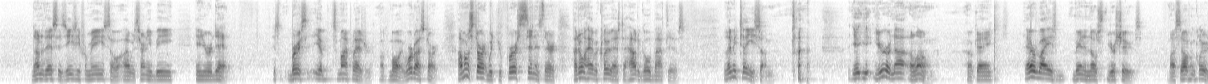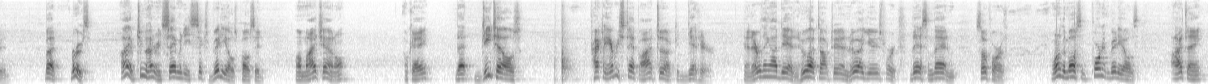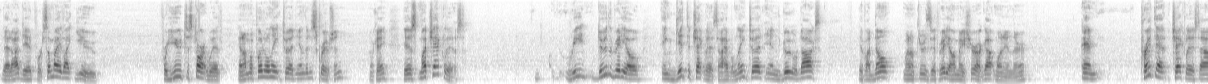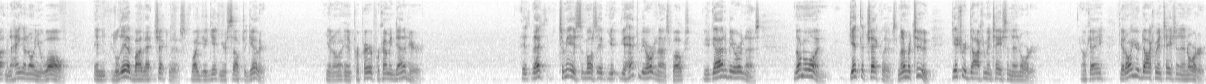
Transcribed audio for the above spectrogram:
none of this is easy for me, so I would certainly be in your debt. It's Bruce, it's my pleasure. Oh, boy, where do I start? I'm going to start with your first sentence there. I don't have a clue as to how to go about this. Let me tell you something. you, are not alone, okay? Everybody's been in those your shoes, myself included. But Bruce, I have 276 videos posted on my channel, okay, that details practically every step I took to get here and everything I did and who I talked to and who I used for this and that and so forth. One of the most important videos I think that I did for somebody like you, for you to start with, and I'm going to put a link to it in the description, okay, is my checklist. Read, do the video and get the checklist. I have a link to it in Google Docs. If I don't, when I'm through this video, I'll make sure I got one in there. And print that checklist out and hang it on your wall and live by that checklist while you're getting yourself together. You know, and prepare for coming down here. It, that to me is the most. It, you you have to be organized, folks. You got to be organized. Number one, get the checklist. Number two, get your documentation in order. Okay, get all your documentation in order.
